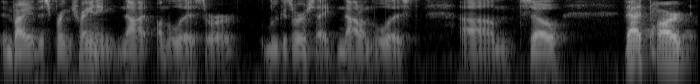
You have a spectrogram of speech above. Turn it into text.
invited to spring training, not on the list, or Lucas Erceg, not on the list. Um, so that part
